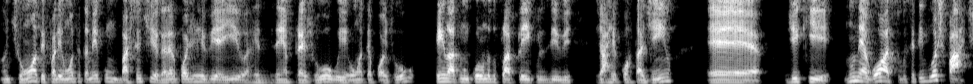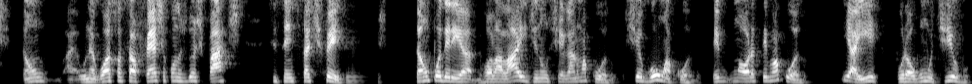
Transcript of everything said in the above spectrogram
anteontem, falei ontem também com bastante. A galera pode rever aí a resenha pré-jogo e ontem após-jogo. Tem lá no coluna do Fla Play, inclusive, já recortadinho, é, de que no negócio você tem duas partes. Então, o negócio só se fecha quando as duas partes se sentem satisfeitas. Então, poderia rolar lá e de não chegar num acordo. Chegou um acordo. Teve uma hora que teve um acordo. E aí, por algum motivo,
